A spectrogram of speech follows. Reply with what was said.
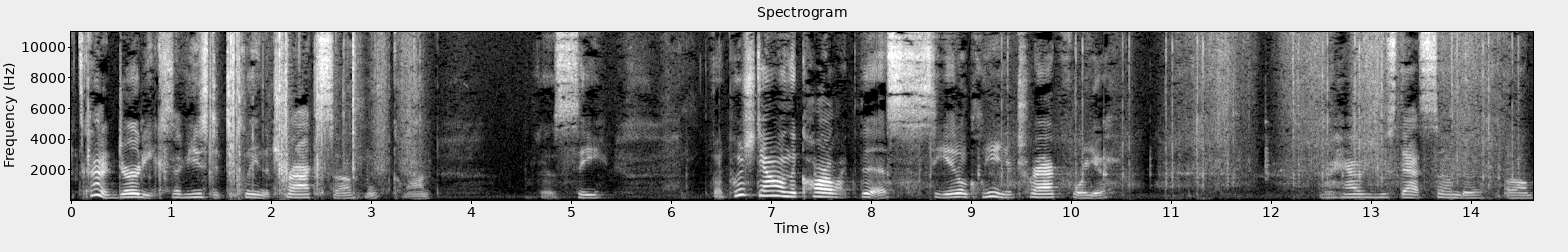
It's kind of dirty because I've used it to clean the tracks. Oh, come on. Let's see, if I push down on the car like this, see, it'll clean your track for you. I have used that some to um,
